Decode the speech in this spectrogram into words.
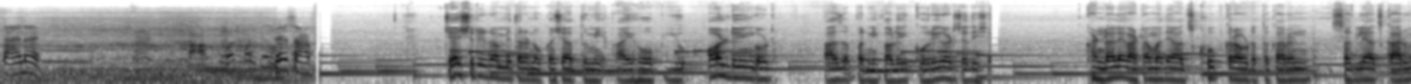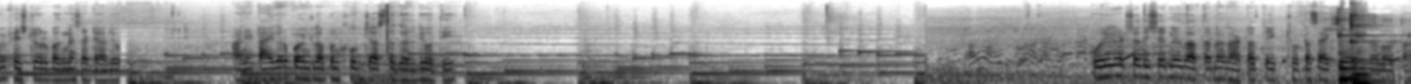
काय नाही. ते साप जय श्रीराम मित्रांनो कशा आहात तुम्ही? I hope you all doing good आज आपण निघालो आहे कोरीगडच्या दिशे खंडाल्या घाटामध्ये आज खूप क्राऊड होतं कारण सगळे आज कार्वी फेस्टिवल बघण्यासाठी आले होते. आणि टायगर पॉईंटला पण खूप जास्त गर्दी होती. कोरीगडच्या दिशेने जाताना घाटात एक छोटासा ॲक्सिडेंट झाला होता.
